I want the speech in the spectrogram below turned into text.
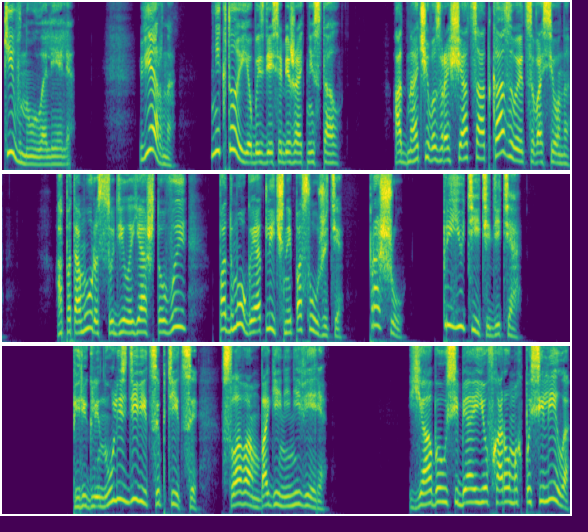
Кивнула Леля. «Верно, никто ее бы здесь обижать не стал. Одначе возвращаться отказывается Васена, а потому рассудила я, что вы подмогой отличной послужите. Прошу, приютите дитя». Переглянулись девицы-птицы, словам богини не веря. «Я бы у себя ее в хоромах поселила,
